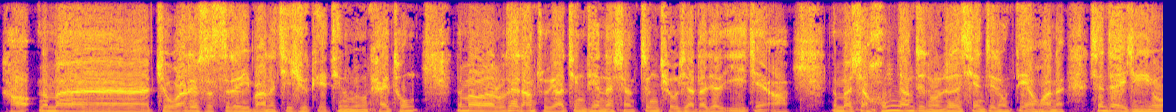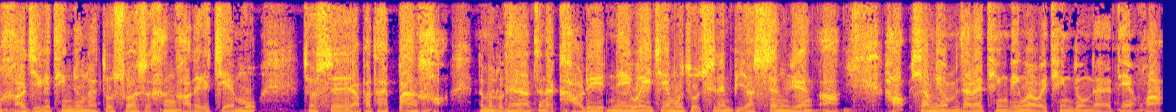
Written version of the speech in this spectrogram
好，那么九二六十四六一八呢，继续给听众朋友们开通。那么卢台长主要今天呢，想征求一下大家的意见啊。那么像红娘这种热线这种电话呢，现在已经有好几个听众呢都说是很好的一个节目，就是要把它办好。那么卢台长正在考虑哪位节目主持人比较胜任啊。好，下面我们再来听另外一位听众的电话。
